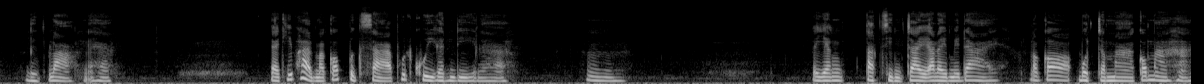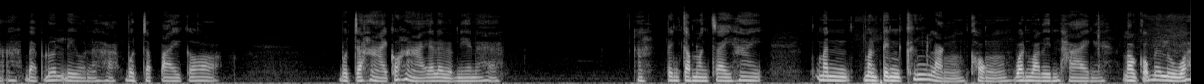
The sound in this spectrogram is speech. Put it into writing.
ๆ หรือเปล่านะคะ แต่ที่ผ่านมาก็ปรึกษาพูดคุยกันดีนะคะ อืม แต่ยังตัดสินใจอะไรไม่ได้ แล้วก็บทจะมาก็มาหาแบบรวดเร็วนะคะ บทจะไปก็ บทจะหายก็หายอะไรแบบนี้นะคะ อะ เป็นกำลังใจให้ มัน มันเป็นครึ่งหลังของวันวาเลนไทน์ไง เราก็ไม่รู้ว่า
